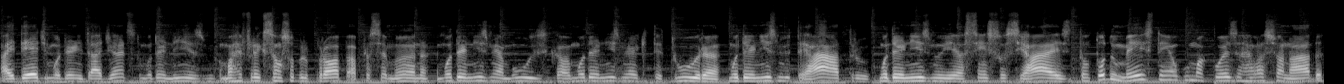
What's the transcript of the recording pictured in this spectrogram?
à ideia de modernidade antes do modernismo, uma reflexão sobre próprio a própria semana, modernismo e a música, modernismo e a arquitetura, modernismo e o teatro, modernismo e as ciências sociais. Então, todo mês tem alguma coisa relacionada,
